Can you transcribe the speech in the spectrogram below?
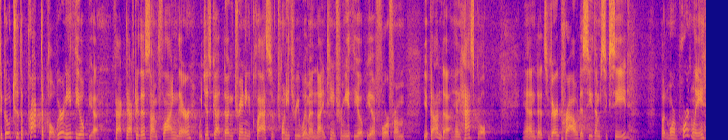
To go to the practical, we're in Ethiopia. In fact, after this, I'm flying there. We just got done training a class of 23 women 19 from Ethiopia, 4 from Uganda in Haskell. And it's very proud to see them succeed. But more importantly,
